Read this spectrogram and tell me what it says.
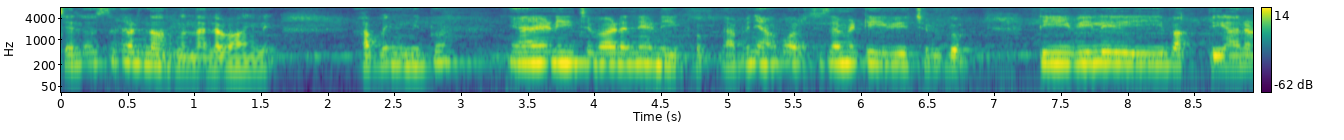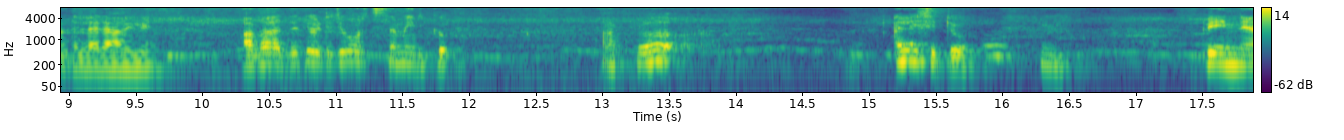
ചില ദിവസം കിടന്നുറങ്ങും നല്ല വാങ്ങിൽ അപ്പം ഇന്നിപ്പോൾ ഞാൻ എണീച്ച പാടന്നെ എണീക്കും. അപ്പം ഞാൻ കുറച്ച് സമയം ടി വി വെച്ചെടുക്കും. ടി വിയിൽ ഈ ഭക്തിഗാനം ഉണ്ടല്ലോ രാവിലെ. അപ്പോൾ അത് കേട്ടിട്ട് കുറച്ച് സമയം ഇരിക്കും. അപ്പോൾ അല്ല ചിറ്റോ? പിന്നെ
